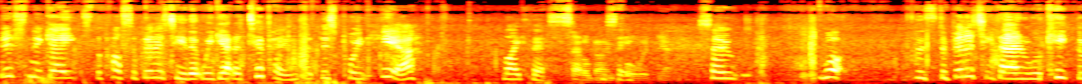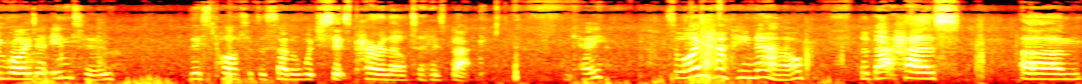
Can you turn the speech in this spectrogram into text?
this negates the possibility that we get a tipping at this point here, like this. Saddle going forward, yeah. So what the stability then will keep the rider into this part of the saddle which sits parallel to his back. Okay, so I'm happy now that that has um,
